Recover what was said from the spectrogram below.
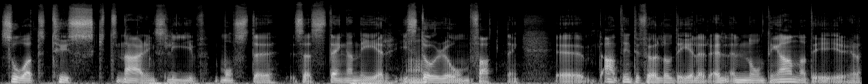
Så att tyskt näringsliv måste här, stänga ner i mm. större omfattning. Eh, antingen till följd av det eller, eller, eller någonting annat i, i det hela.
